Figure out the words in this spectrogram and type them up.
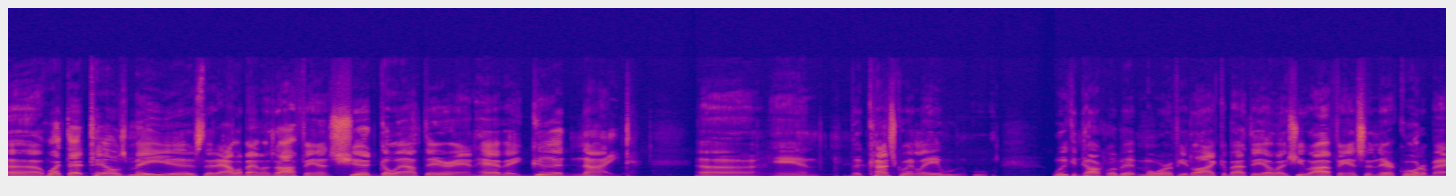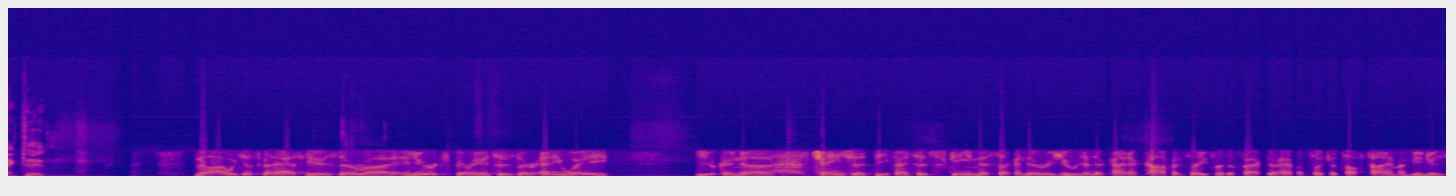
Uh, what that tells me is that Alabama's offense should go out there and have a good night, uh, and but consequently, we can talk a little bit more if you'd like about the LSU offense and their quarterback too. No, I was just going to ask you: Is there, uh, in your experience, is there any way you can uh, change the defensive scheme the secondary is using to kind of compensate for the fact they're having such a tough time? I mean, is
